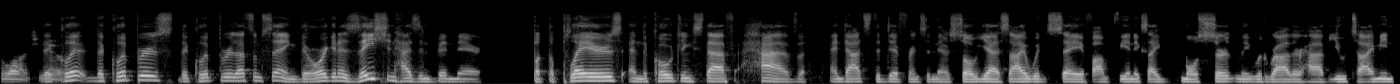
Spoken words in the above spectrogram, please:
A watch, yeah. The clip, the Clippers, the Clippers. That's what I'm saying. Their organization hasn't been there, but the players and the coaching staff have, and that's the difference in there. So yes, I would say if I'm Phoenix, I most certainly would rather have Utah. I mean,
